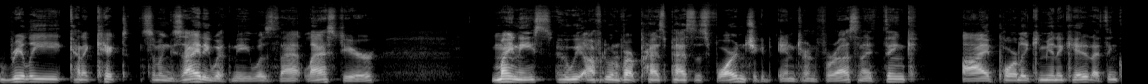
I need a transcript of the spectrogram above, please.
really kind of kicked some anxiety with me was that last year, my niece, who we offered one of our press passes for, and she could intern for us, and I think I poorly communicated. I think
